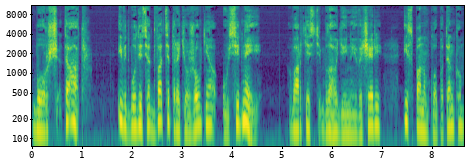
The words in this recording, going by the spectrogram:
Борщ Театр, і відбудеться 23 жовтня у Сіднеї. Вартість благодійної вечері із паном Клопотенком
